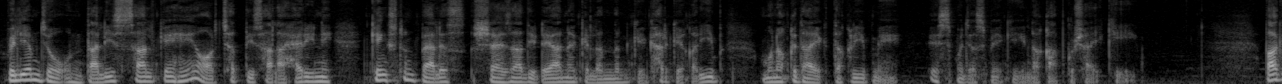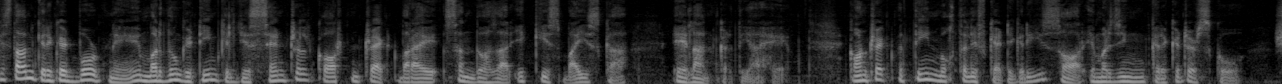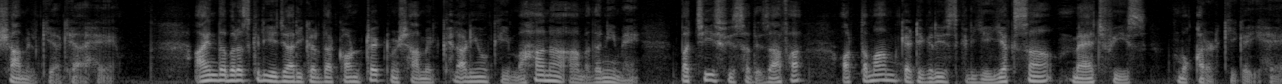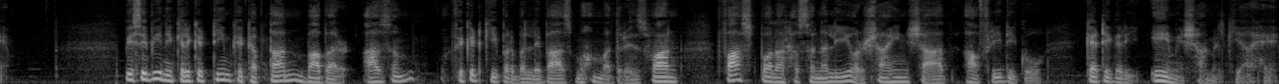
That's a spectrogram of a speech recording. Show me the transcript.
विलियम जो उनतालीस साल के हैं और छत्तीस साल हैरी ने किंगस्टन पैलेस शहजादी डयाना के लंदन के घर के करीब मुनदा एक तकरीब में इस मुजस्मे की नकाब कुशाई की। पाकिस्तान क्रिकेट बोर्ड ने मर्दों की टीम के लिए सेंट्रल कॉन्ट्रैक्ट बरए सन 2021-22 का ऐलान कर दिया है। कॉन्ट्रैक्ट में तीन मुख्तलिफ़ कैटेगरीज और इमर्जिंग क्रिकेटर्स को शामिल किया गया है। आइंदा बरस के लिए जारी करदा कॉन्ट्रैक्ट में शामिल खिलाड़ियों की महाना आमदनी में 25 फ़ीसद इजाफा और तमाम कैटेगरीज के लिए यकसा मैच फ़ीस मुकर की गई है। पीसीबी ने क्रिकेट टीम के कप्तान बाबर आज़म, विकेट कीपर बल्लेबाज मोहम्मद रिजवान, फास्ट बॉलर हसन अली और शाहीन शाद आफरीदी को कैटेगरी ए में शामिल किया है।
